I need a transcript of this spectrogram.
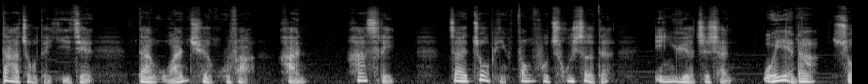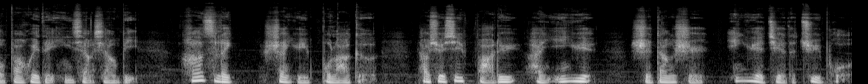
大众的意见，但完全无法。和哈斯利在作品丰富出色的音乐之城维也纳所发挥的影响相比，哈斯利生于布拉格，他学习法律和音乐，是当时音乐界的巨擘。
